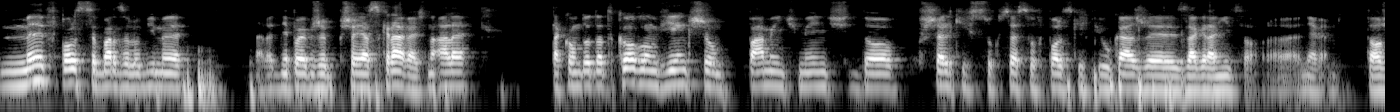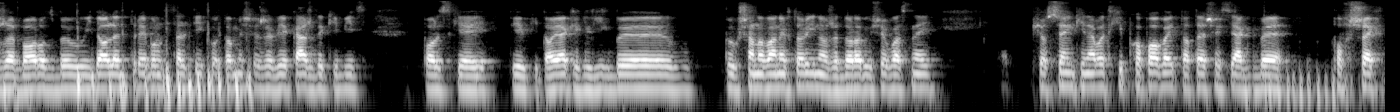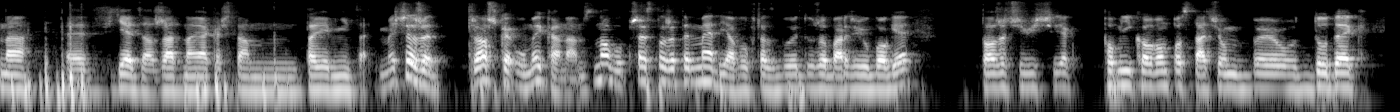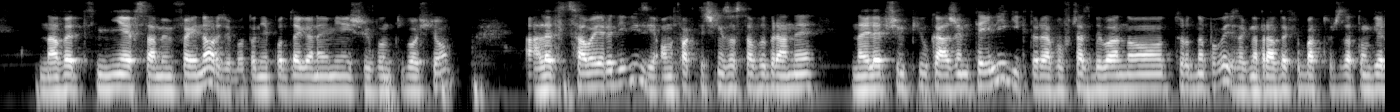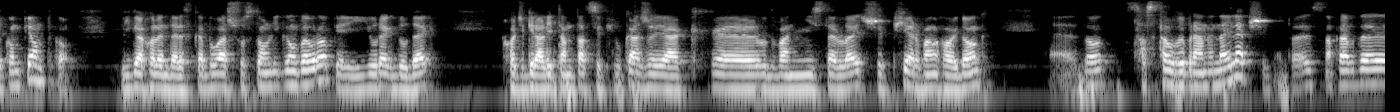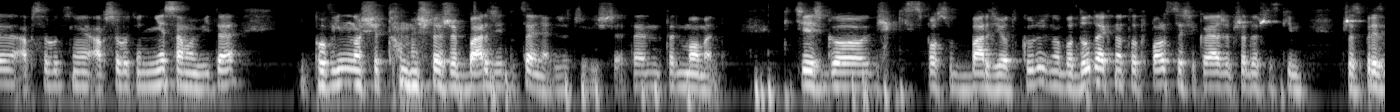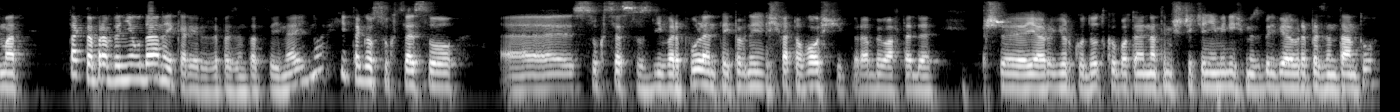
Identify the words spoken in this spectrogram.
My w Polsce bardzo lubimy, nawet nie powiem, że przejaskrawiać, no ale taką dodatkową, większą pamięć mieć do wszelkich sukcesów polskich piłkarzy za granicą. E, nie wiem, to, że Boruc był idolem trybun w Celticu, to myślę, że wie każdy kibic polskiej piłki. To, jak Lich by był szanowany w Torino, że dorobił się własnej piosenki, nawet hip-hopowej, to też jest jakby powszechna e, wiedza, żadna jakaś tam tajemnica. Myślę, że troszkę umyka nam znowu przez to, że te media wówczas były dużo bardziej ubogie, to rzeczywiście jak pomnikową postacią był Dudek, nawet nie w samym Feynordzie, bo to nie podlega najmniejszych wątpliwościom, ale w całej Redivizji. On faktycznie został wybrany najlepszym piłkarzem tej ligi, która wówczas była, no trudno powiedzieć, tak naprawdę chyba tuż za tą wielką piątką. Liga holenderska była szóstą ligą w Europie i Jurek Dudek, choć grali tam tacy piłkarze jak e, Rud van Nistelrooy czy Pierre van Hooijdonk, e, to został wybrany najlepszy. To jest naprawdę absolutnie, absolutnie niesamowite i powinno się to myślę, że bardziej doceniać rzeczywiście, ten, ten moment. Gdzieś go w jakiś sposób bardziej odkurzyć, no bo Dudek no to w Polsce się kojarzy przede wszystkim przez pryzmat tak naprawdę nieudanej kariery reprezentacyjnej, no i tego sukcesu, e, sukcesu z Liverpoolem, tej pewnej światowości, która była wtedy przy Jurku Dudku, bo to na tym szczycie nie mieliśmy zbyt wielu reprezentantów.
